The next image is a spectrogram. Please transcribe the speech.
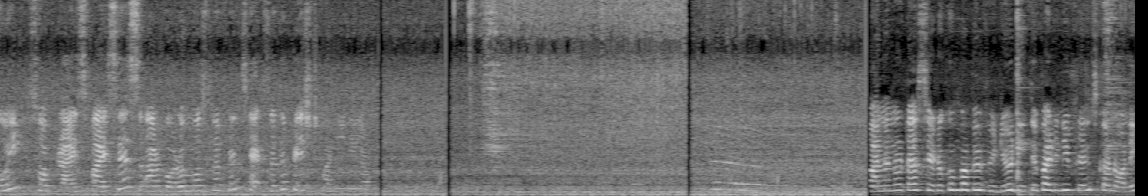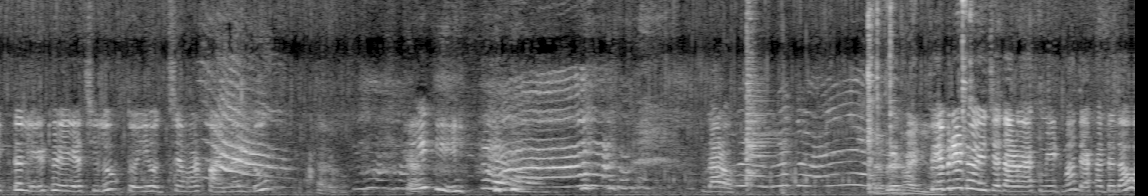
দই সব ড্রাই স্পাইসেস আর গরম মশলা ফ্রেন্ডস একসাথে পেস্ট বানিয়ে নিলাম। বানানোটা সেরকম ভাবে ভিডিও দিতে পারিনি ফ্রেন্ডস কারণ অনেকটা লেট হয়ে গেছিল তো এই হচ্ছে আমার ফাইনাল লুক কি? দাঁড়াও। ফেভারিট হয়েছে দাঁড়াও এক মিনিট মা দেখাতে দাও।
